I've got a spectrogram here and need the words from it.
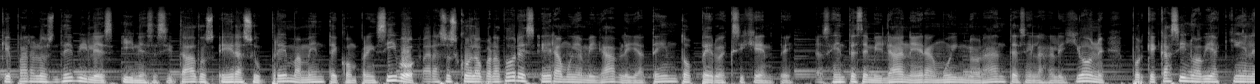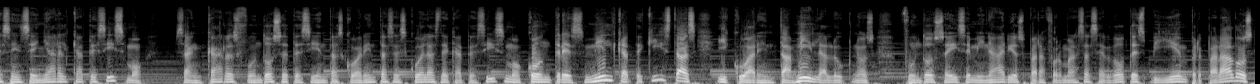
que para los débiles y necesitados era supremamente comprensivo, para sus colaboradores era muy amigable y atento pero exigente. Las gentes de Milán eran muy ignorantes en la religión porque casi no había quien les enseñara el catecismo, San Carlos fundó 740 escuelas de catecismo con 3.000 catequistas y 40.000 alumnos. Fundó seis seminarios para formar sacerdotes bien preparados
